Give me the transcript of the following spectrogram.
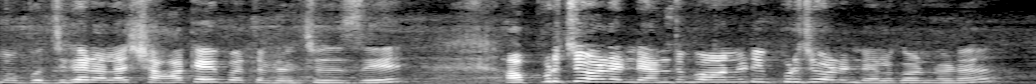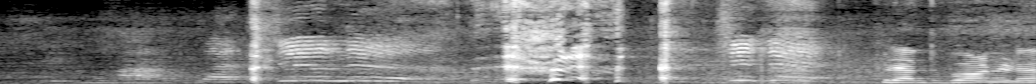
మా బుజ్జిగాడు అలా షాక్ అయిపోతాడు చూసి. అప్పుడు చూడండి ఎంత బాగున్నాడు ఇప్పుడు చూడండి ఎలా ఉన్నాడు. ఇప్పుడు ఎంత బాగున్నాడు?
